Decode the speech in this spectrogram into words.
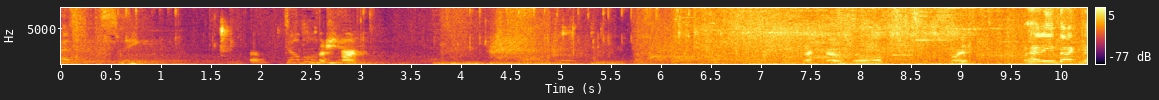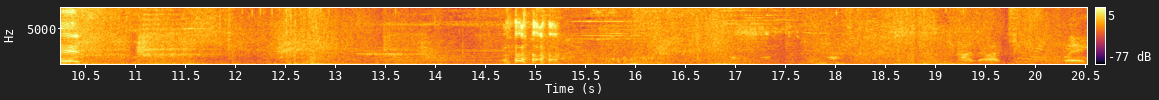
Has been. Um, Double push smart. Can I go? Boys? I'm heading back mid. Wait.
